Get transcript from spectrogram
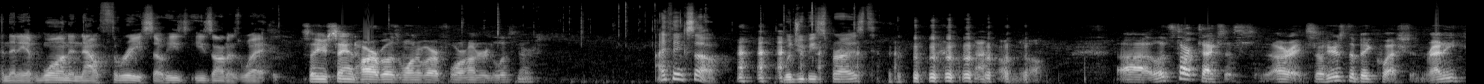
And then he had one and now three, so he's he's on his way. So you're saying Harbaugh is one of our 400 listeners? I think so. Would you be surprised? I don't know. Uh, let's talk Texas. All right, so here's the big question. Ready?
